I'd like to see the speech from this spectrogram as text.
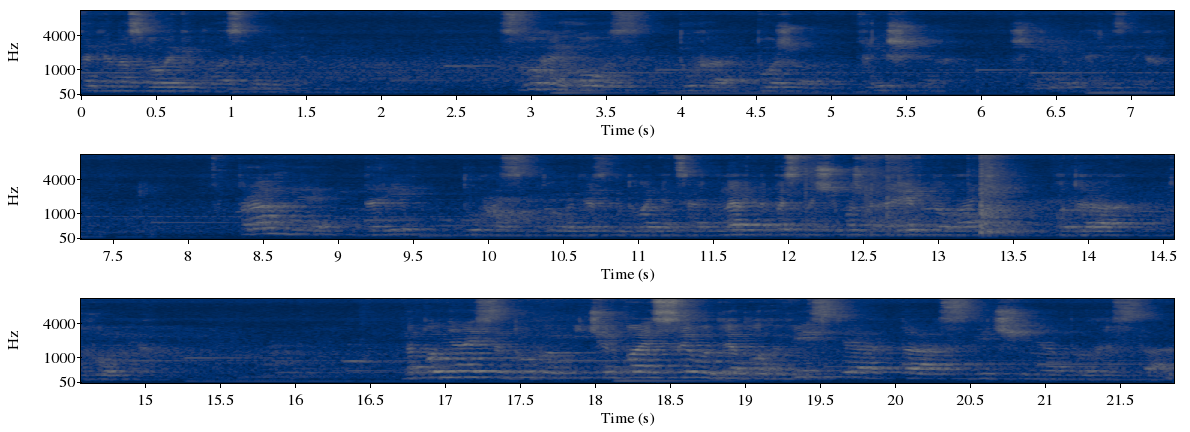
Це для нас велике благословення. Слухай голос Духа Божого в рішеннях життєвих різних. Прагни дарів Духа Святого для збудування церкви. Навіть написано, що можна ревнувати по дарах духовних. Наповняйся Духом і черпай силу для благовістя та свідчення про Христа.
